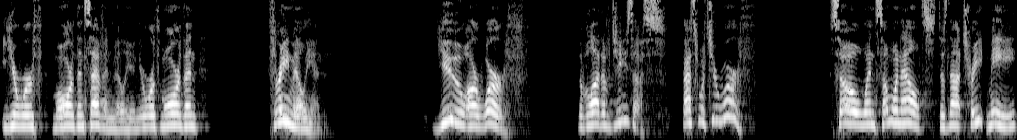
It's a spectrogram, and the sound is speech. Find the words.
You're worth more than 7 million. You're worth more than 3 million. You are worth the blood of Jesus. That's what you're worth. So when someone else does not treat me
